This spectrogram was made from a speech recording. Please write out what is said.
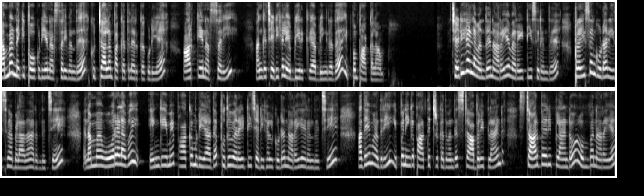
நம்ம இன்னைக்கு போகக்கூடிய நர்சரி வந்து குற்றாலம் பக்கத்தில் இருக்கக்கூடிய ஆர்கே நர்சரி. அங்கே செடிகள் எப்படி இருக்குது அப்படிங்கிறத இப்போ பார்க்கலாம். செடிகளில் வந்து நிறைய வெரைட்டிஸ் இருந்து ப்ரைஸும் கூட ரீசனபிளாக தான் இருந்துச்சு. நம்ம ஓரளவு எங்கேயுமே பார்க்க முடியாத புது வெரைட்டி செடிகள் கூட நிறைய இருந்துச்சு. அதே மாதிரி இப்போ நீங்கள் பார்த்துட்ருக்கிறது வந்து ஸ்ட்ராபெரி பிளான்ட் ஸ்ட்ராபெரி பிளான்ட்டும் ரொம்ப நிறைய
